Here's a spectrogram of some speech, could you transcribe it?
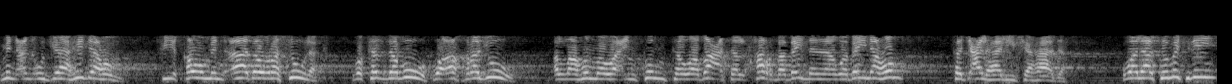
من أن أجاهدهم في قوم آذوا رسولك وكذبوه وأخرجوه. اللهم وإن كنت وضعت الحرب بيننا وبينهم فاجعلها لي شهادة. ولا تمتني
